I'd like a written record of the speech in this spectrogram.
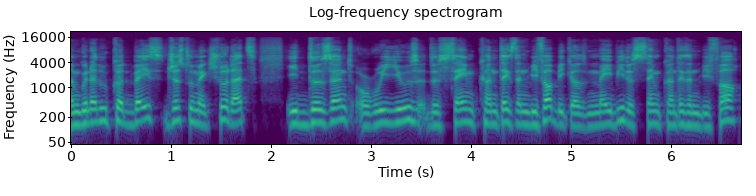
I'm going to do code base just to make sure that it doesn't reuse the same context than before, because maybe the same context than before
